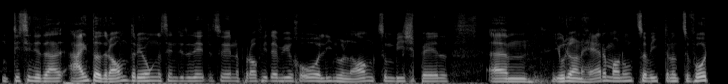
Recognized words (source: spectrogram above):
und die sind ja dann, ein oder andere Junge sind ja dort zu ihrem Profidebüt gekommen, Lino Lang zum Beispiel, ähm, Julian Herrmann und so weiter und so fort.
